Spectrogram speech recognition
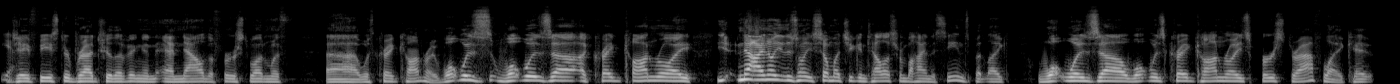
Yeah. Jay Feaster, Brad Treliving, and and now the first one with uh with Craig Conroy. What was what was uh, a Craig Conroy? y- Now I know there's only so much you can tell us from behind the scenes, but like what was uh what was Craig Conroy's first draft like? W-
